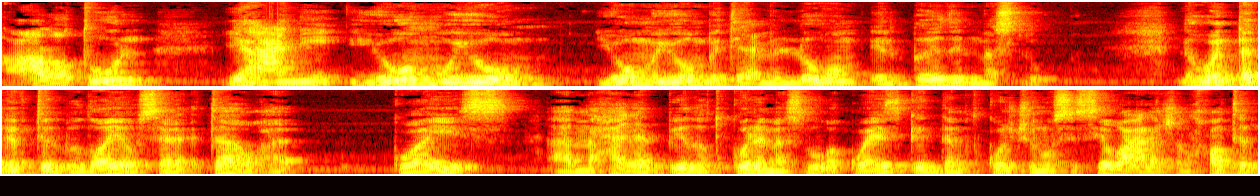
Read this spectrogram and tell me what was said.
على طول يعني يوم ويوم يوم ويوم بتعمل لهم البيض المسلوق لو أنت جبت البضاية وسلقتها. كويس أهم حاجة البيضة تكون مسلوقة كويس جدا ما تكونش نص سوا علشان خاطر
